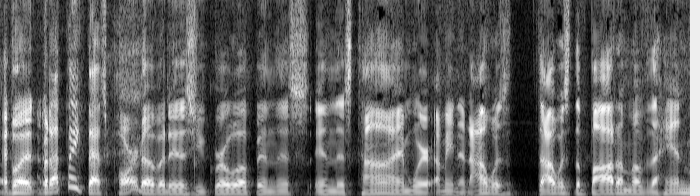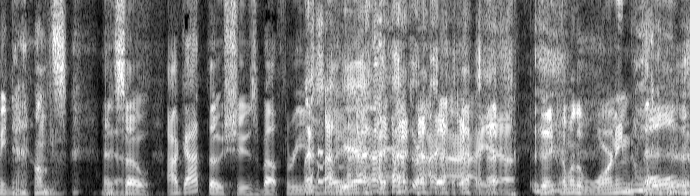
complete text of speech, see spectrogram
but but I think that's part of it is you grow up in this in this time where I mean, and I was I was the bottom of the hand me downs, and Yeah. so I got those shoes about three years later. Ah, yeah. Did they come with a warning hole?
